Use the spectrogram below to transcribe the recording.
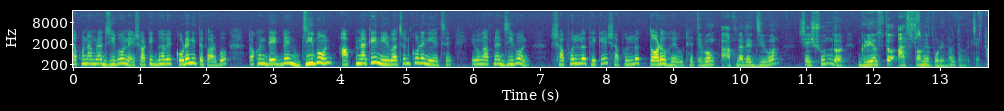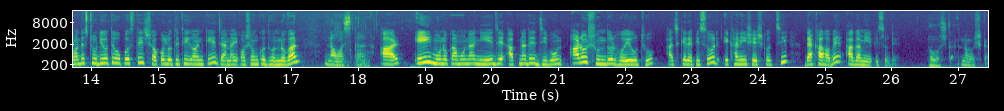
যখন আমরা জীবনে সঠিকভাবে করে নিতে পারব, তখন দেখবেন জীবন আপনাকেই নির্বাচন করে নিয়েছে এবং আপনার জীবন সাফল্য থেকে সাফল্য সাফল্যতর হয়ে উঠেছে। এবং আপনাদের জীবন সেই সুন্দর গৃহস্থ আশ্রমে পরিণত হয়েছে। আমাদের স্টুডিওতে উপস্থিত সকল অতিথিগণকে জানাই অসংখ্য ধন্যবাদ। নমস্কার। আর এই মনোকামনা নিয়ে যে আপনাদের জীবন আরও সুন্দর হয়ে উঠুক আজকের এপিসোড এখানেই শেষ করছি। দেখা হবে আগামী এপিসোডে। নমস্কার। নমস্কার।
